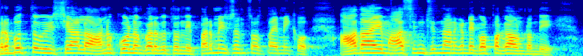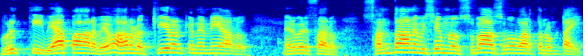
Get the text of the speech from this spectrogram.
ప్రభుత్వ విషయాల్లో అనుకూలం కలుగుతుంది. పర్మిషన్స్ వస్తాయి మీకు. ఆదాయం ఆశించిన దానికంటే గొప్పగా ఉంటుంది. వృత్తి వ్యాపార వ్యవహారంలో కీలక నిర్ణయాలు నెరవేరుస్తారు. సంతాన విషయంలో శుభాశుభ వార్తలు ఉంటాయి.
